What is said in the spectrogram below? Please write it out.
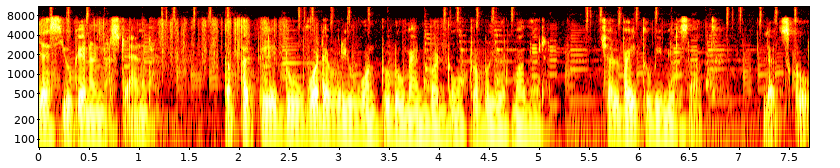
यस यू कैन अंडरस्टैंड तब तक के लिए do whatever you want to do man but don't trouble your mother चल भाई, तू भी मेरे साथ. लेट्स गो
